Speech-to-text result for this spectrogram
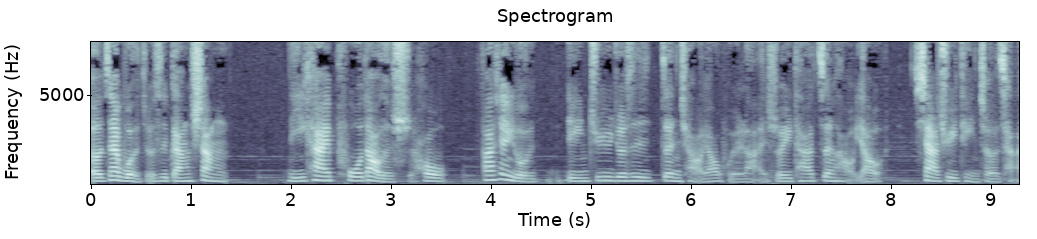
而在我就是刚上离开坡道的时候，发现有邻居就是正巧要回来，所以他正好要下去停车场。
